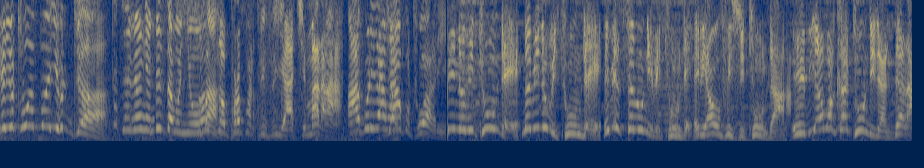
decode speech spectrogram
Eyo tuwavayo dda kati ebyange mbiza mu nyumba sozo properties yakimala agulira wa yankutwale bino bitunde na bino bitunde. Ebyasaluni bitunde ebya ofisi tunda ebyawaka tundira ddala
